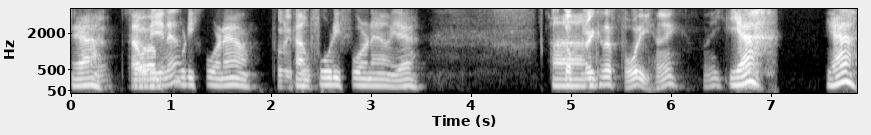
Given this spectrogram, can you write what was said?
yeah, yeah. So How old are you I'm now 44 now 44. i'm 44 now yeah Stop uh, drinking at 40, hey? Yeah. Yeah.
